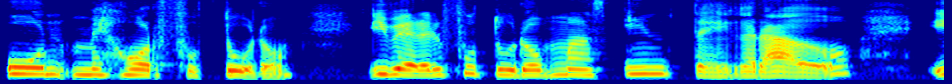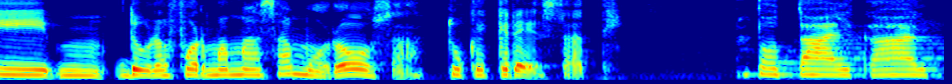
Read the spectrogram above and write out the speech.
un mejor futuro y ver el futuro más integrado y mm, de una forma más amorosa. ¿Tú qué crees, Tati? Total, Cal.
